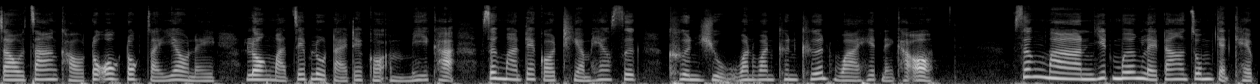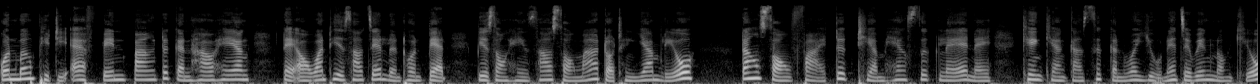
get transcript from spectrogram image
เจ้าจ้างเขาตกอกตกใจเย่าใน ลองมาเจ็บลูกตายแต่ก็อ่ำมีค่ะ ซึ่งมันแต่ก็เทียมแห้งซึกคืนอยู่วันวันคืนคืนว่าเฮ็ดไหนค่ะอ๋อ ซึ่งมานยึดเมืองเลยตั้งจุ่มเก็ดแขกวนเมือง PTF เป็นปังตึกกันหาวแห้งแต่เอาวันที่27เดือนธันวาคมปี2022มาต่อถึงย่ำเหลียวตั้งสองฝ่ายตึกเทียมแห้งซึกแลในเคียงเคียงการซึกกันว่าอยู่ในเจเว้งหนองเขียว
